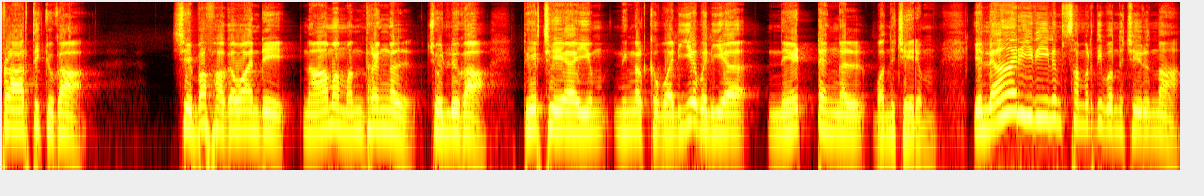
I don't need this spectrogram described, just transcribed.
പ്രാർത്ഥിക്കുക. ശിവഭഗവാന്റെ നാമമന്ത്രങ്ങൾ ചൊല്ലുക. തീർച്ചയായും നിങ്ങൾക്ക് വലിയ വലിയ നേട്ടങ്ങൾ വന്നു ചേരും. എല്ലാ രീതിയിലും സമൃദ്ധി വന്നു ചേരുന്ന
